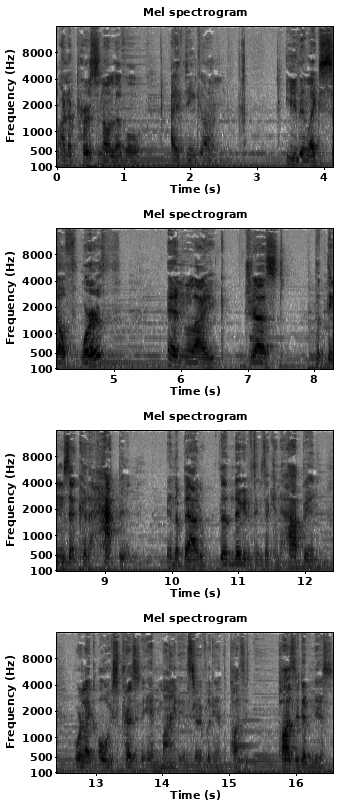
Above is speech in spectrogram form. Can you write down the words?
on a personal level I think um, even like self-worth and like just the things that could happen in a bad the negative things that can happen were like always present in mind instead of looking at the posit- positiveness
